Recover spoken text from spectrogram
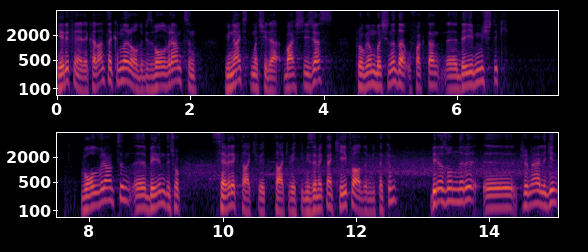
yarı finale kalan takımlar oldu. Biz Wolverhampton United maçıyla başlayacağız. Programın başında da ufaktan değinmiştik. Wolverhampton benim de çok severek takip, et, takip ettiğim, izlemekten keyif aldığım bir takım. Biraz onları Premier Lig'in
